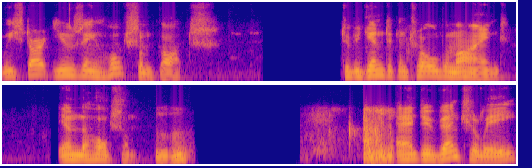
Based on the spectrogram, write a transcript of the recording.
we start using wholesome thoughts to begin to control the mind in the wholesome, hmm and eventually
